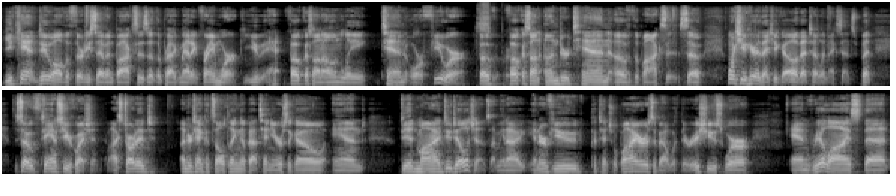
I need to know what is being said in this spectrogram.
you can't do all the 37 boxes of the pragmatic framework. You ha- focus on only 10 or fewer. Fo- focus on under 10 of the boxes. So once you hear that, you go, oh, that totally makes sense. But so to answer your question, I started under 10 consulting about 10 years ago and did my due diligence. I mean, I interviewed potential buyers about what their issues were and realized that,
